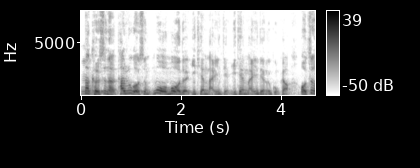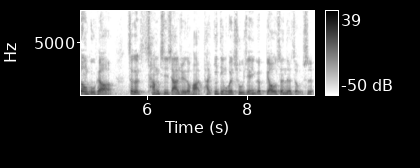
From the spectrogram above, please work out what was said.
那可是呢，它如果是默默的一天买一点，一天买一点的股票，哦，这种股票这个长期下去的话，它一定会出现一个飙升的走势。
